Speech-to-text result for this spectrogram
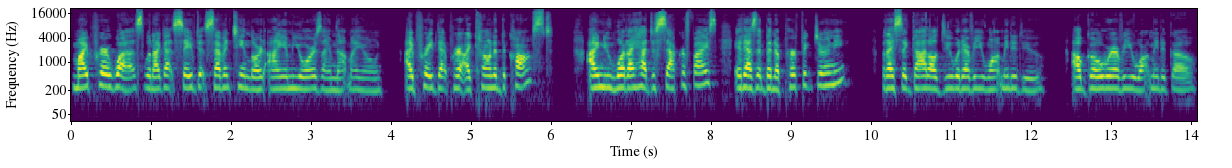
my prayer was when I got saved at 17, Lord, I am yours, I am not my own. I prayed that prayer. I counted the cost. I knew what I had to sacrifice. It hasn't been a perfect journey, but I said, God, I'll do whatever you want me to do. I'll go wherever you want me to go.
